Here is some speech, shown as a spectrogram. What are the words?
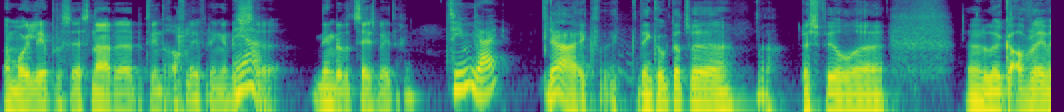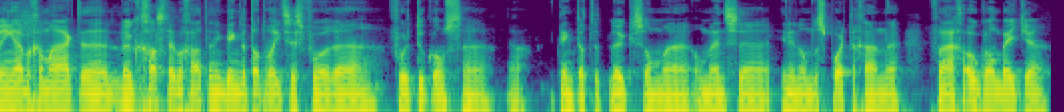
een mooi leerproces naar de 20 afleveringen. Dus Ja. ik denk dat het steeds beter ging. Team, jij? Ja, ik, ik denk ook dat we nou, best veel eh, eh, leuke afleveringen hebben gemaakt. eh, leuke gasten hebben gehad. En ik denk dat dat wel iets is voor, voor de toekomst. Ja, ik denk dat het leuk is om, om mensen in en om de sport te gaan vragen. Ook wel een beetje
